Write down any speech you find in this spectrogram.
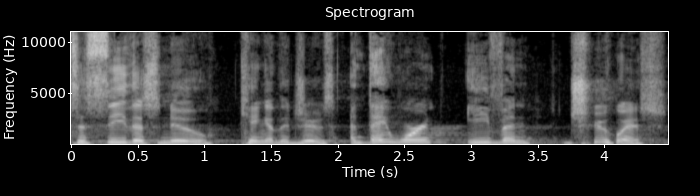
to see this new king of the Jews. And they weren't even Jewish.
